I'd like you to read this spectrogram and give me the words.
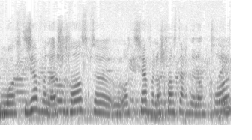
واكتشاف الأشخاص بسبب واكتشاف الأشخاص تحت الأنقاض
